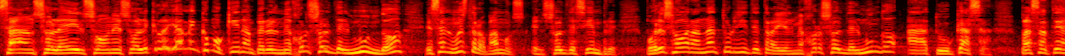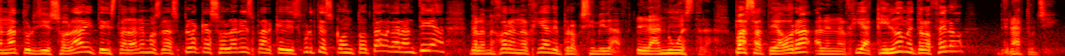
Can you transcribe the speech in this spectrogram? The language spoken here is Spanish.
Sun Soleil, Sone Sole, que lo llamen como quieran, pero el mejor sol del mundo es el nuestro, vamos, el sol de siempre. Por eso ahora Naturgy te trae el mejor sol del mundo a tu casa. Pásate a Naturgy Solar y te instalaremos las placas solares para que disfrutes con total garantía de la mejor energía de proximidad, la nuestra. Pásate ahora a la energía kilómetro cero de Naturgy.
